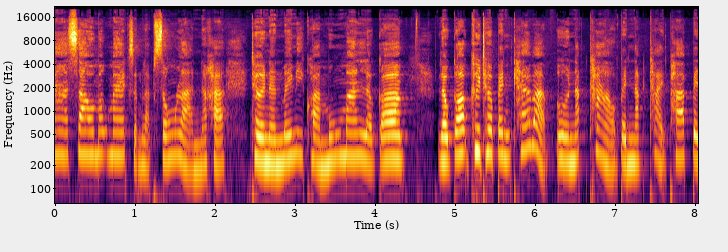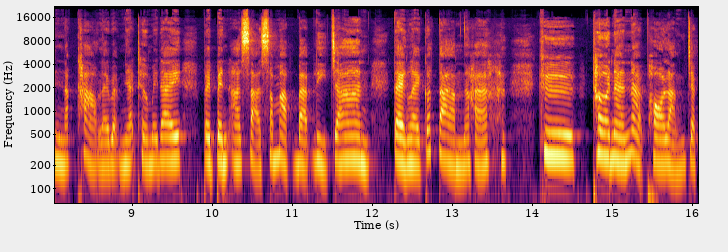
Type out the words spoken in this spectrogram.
น่าเศร้ามากๆสำหรับซ่งหลานนะคะ เธอนั้นไม่มีความมุ่งมั่นแล้วก็แล้วก็คือเธอเป็นแค่แบบเออนักข่าวเป็นนักถ่ายภาพเป็นนักข่าวอะไรแบบเนี้ยเธอไม่ได้ไปเป็นอาสาสมัครแบบหลีจ้าน แต่อย่างไรก็ตามนะคะ คือเธอนั้นอะพอหลังจาก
